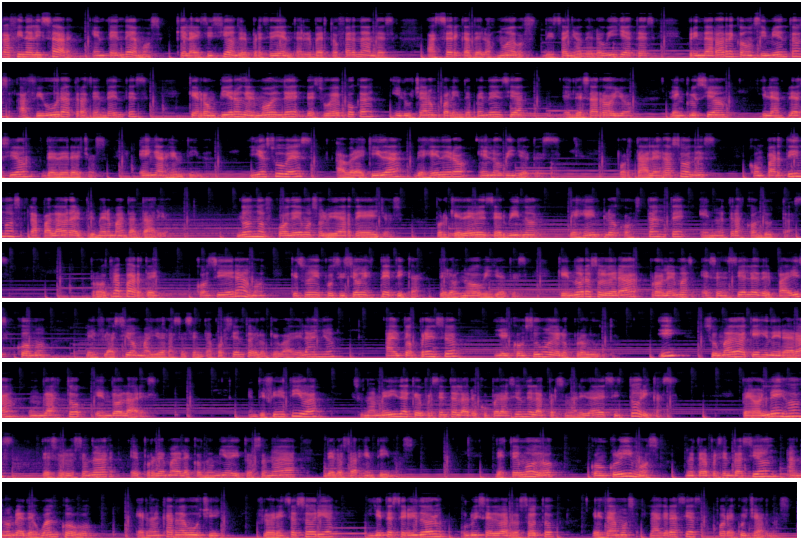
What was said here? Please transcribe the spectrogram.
Para finalizar, entendemos que la decisión del presidente Alberto Fernández acerca de los nuevos diseños de los billetes brindará reconocimientos a figuras trascendentes que rompieron el molde de su época y lucharon por la independencia, el desarrollo, la inclusión y la ampliación de derechos en Argentina. Y a su vez habrá equidad de género en los billetes. Por tales razones, compartimos la palabra del primer mandatario. No nos podemos olvidar de ellos, porque deben servirnos de ejemplo constante en nuestras conductas. Por otra parte, consideramos que es una disposición estética de los nuevos billetes, que no resolverá problemas esenciales del país como la inflación mayor a 60% de lo que va del año, altos precios y el consumo de los productos, y sumado a que generará un gasto en dólares. En definitiva, es una medida que presenta la recuperación de las personalidades históricas, pero lejos de solucionar el problema de la economía distorsionada de los argentinos. De este modo, concluimos nuestra presentación a nombre de Juan Cobo, Hernán Carnabucci, Florencia Soria y este servidor Luis Eduardo Soto. Les damos las gracias por escucharnos.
